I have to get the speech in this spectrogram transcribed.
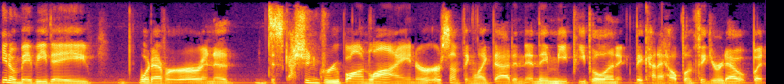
you know, maybe they whatever are in a discussion group online or, or something like that and, and they meet people and it, they kind of help them figure it out. But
